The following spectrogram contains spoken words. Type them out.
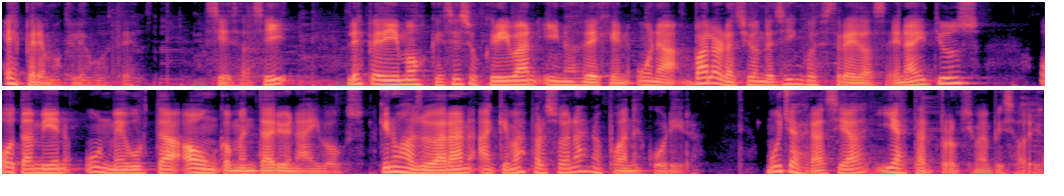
Esperemos que les guste. Si es así, les pedimos que se suscriban y nos dejen una valoración de 5 estrellas en iTunes o también un me gusta o un comentario en iBox, que nos ayudarán a que más personas nos puedan descubrir. Muchas gracias y hasta el próximo episodio.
